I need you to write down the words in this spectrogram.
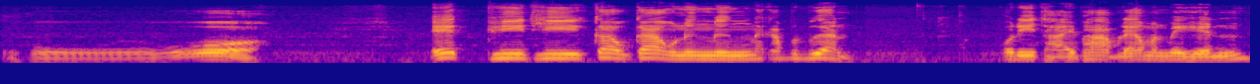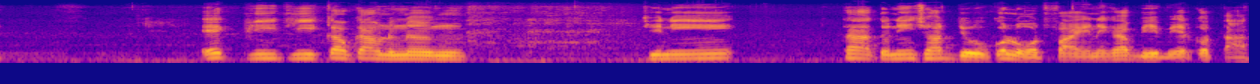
โอ้โห XPT 9911 นะครับเพื่อนๆ พอดีถ่ายภาพแล้วมันไม่เห็น XPT 9911 ทีนี้ถ้าตัวนี้ช็อตอยู่ก็โหลดไฟนะครับ BMS ก็ตัด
